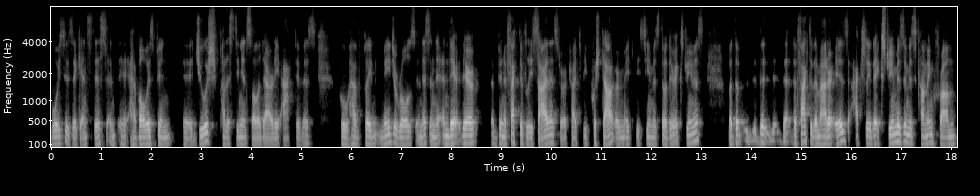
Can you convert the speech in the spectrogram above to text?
voices against this and, uh, have always been uh, Jewish Palestinian solidarity activists who have played major roles in this, and, and they're, they're been effectively silenced or tried to be pushed out or made to be seen as though they're extremists. But the, the, the, the fact of the matter is actually the extremism is coming from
